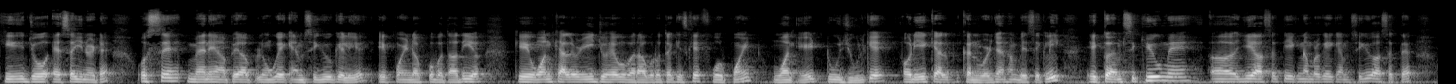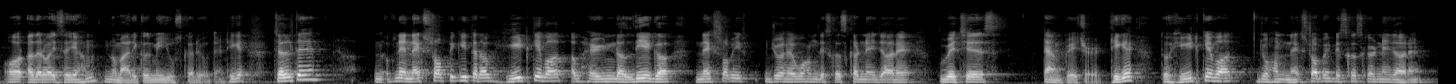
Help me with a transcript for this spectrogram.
की जो ऐसा यूनिट है, उससे मैंने यहाँ पे आप लोगों को एक एमसीक्यू के लिए एक पॉइंट आपको बता दिया कि वन कैलोरी जो है वो बराबर होता है किसके? 4.182 जूल के। और ये कन्वर्जन हम बेसिकली एक तो एमसीक्यू में ये आ सकती है, एक नंबर का एक एमसीक्यू आ सकता है और अदरवाइज़ ये हम नोमेरिकल में यूज़ कर रहे होते हैं, ठीक है? चलते हैं, अपने नेक्स्ट टॉपिक की तरफ़ हीट के बाद अब हेडिंग डाल दिएगा। नेक्स्ट टॉपिक जो है वो हम डिस्कस करने जा रहे हैं विच इज़ टेम्परेचर ठीक है? तो हीट के बाद जो हम नेक्स्ट टॉपिक डिस्कस करने जा रहे हैं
